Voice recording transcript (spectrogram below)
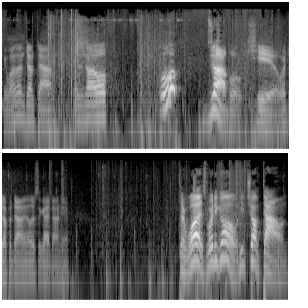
Okay, one of them jumped down. There's no. Oh! oh! Double kill. We're jumping down. There's a guy down here. There was. Where'd he go? He jumped down.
